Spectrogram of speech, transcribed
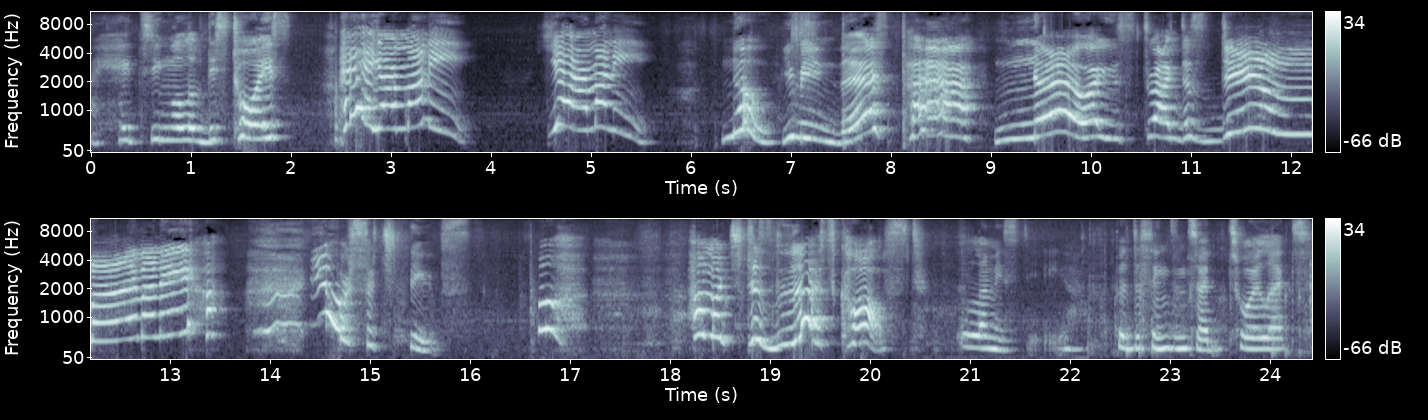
I hate seeing all of these toys. Hey, our money! Yeah, our money! No, you mean this? Ha! No, are you trying to steal my money? Are such thieves. Oh, how much does this cost? Let me see. Put the things inside the toilet.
